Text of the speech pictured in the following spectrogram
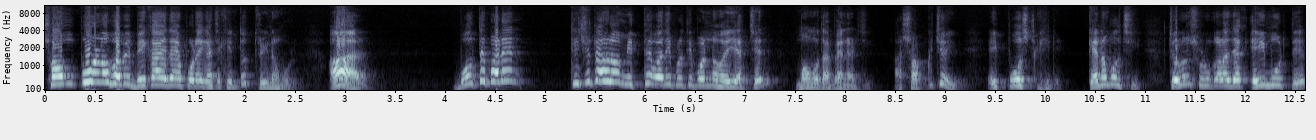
সম্পূর্ণভাবে বেকায়দায় পড়ে গেছে কিন্তু তৃণমূল। আর বলতে পারেন, কিছুটা হলেও মিথ্যাবাদী প্রতিপন্ন হয়ে যাচ্ছেন মমতা ব্যানার্জি। আর সব কিছুই এই পোস্ট ঘিরে। কেন বলছি? চলুন শুরু করা যাক এই মুহূর্তের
